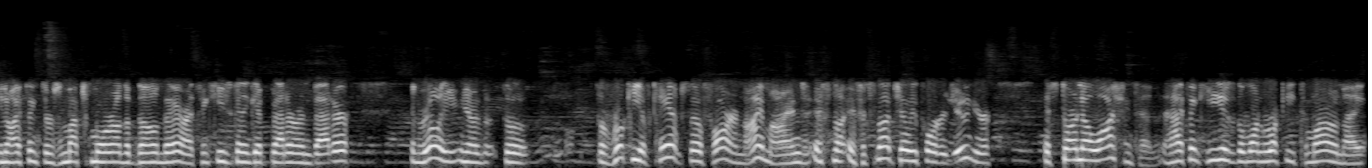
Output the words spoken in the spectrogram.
you know, I think there's much more on the bone there. I think he's going to get better and better. And really, you know, the, the the rookie of camp so far, in my mind, if not if it's not Joey Porter Jr., it's Darnell Washington, and I think he is the one rookie tomorrow night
